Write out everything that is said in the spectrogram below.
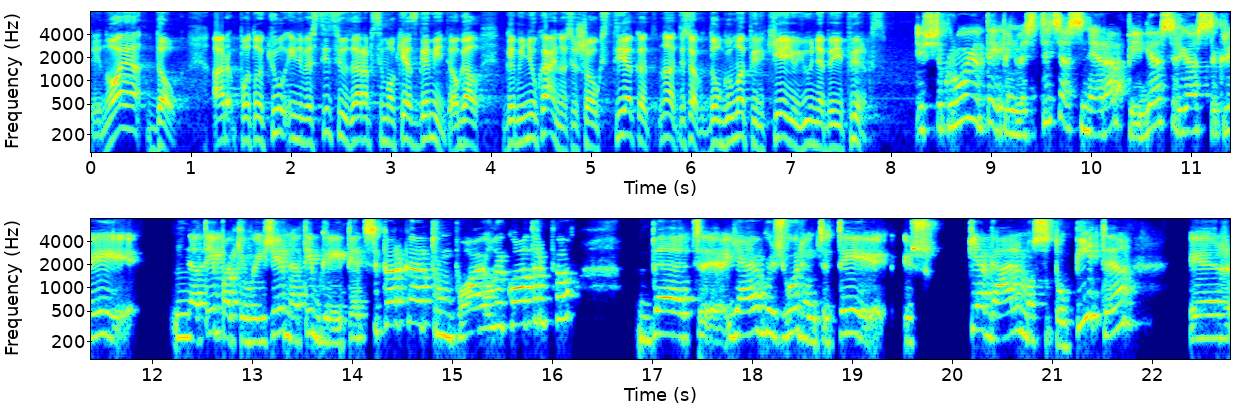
Kainuoja daug. Ar po tokių investicijų dar apsimokės gaminti? O gal gaminių kainos išauks tiek, kad, na, tiesiog dauguma pirkėjų jų nebeįpirks? Iš tikrųjų, taip, investicijos nėra pigios ir jos tikrai netaip akivaizdžiai ir netaip greitai atsiperka trumpuoju laikotarpiu, bet jeigu žiūrint į tai, iš kiek galima sutaupyti ir,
